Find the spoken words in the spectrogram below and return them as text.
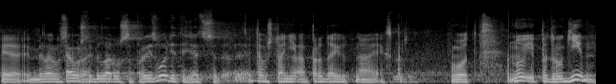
Э, белорусского. Того, что белорусы производят, идет сюда, да? Того, что они продают на экспорт. Вот. Ну и по другим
